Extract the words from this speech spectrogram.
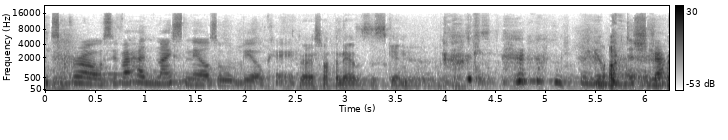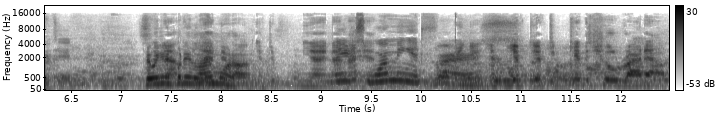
It's gross. If I had nice nails, it would be okay. No, it's not the nails, it's the skin. You'd be distracted. No, we need to put in lime water. You have to, yeah, no, No, you're just warming it first. have, you, have you have to get the chill right out.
